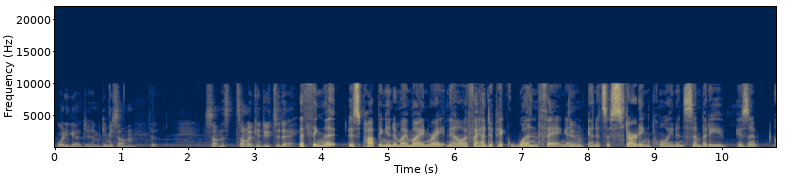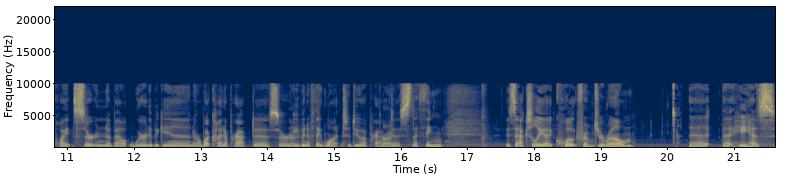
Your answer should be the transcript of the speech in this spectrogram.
What do you got, Jen? Give me something that Something that someone can do today. The thing that is popping into my mind right now, if I had to pick one thing and, and it's a starting point and somebody isn't quite certain about where to begin or what kind of practice or Right. even if they want to do a practice, the thing is actually a quote from Jerome that that he has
